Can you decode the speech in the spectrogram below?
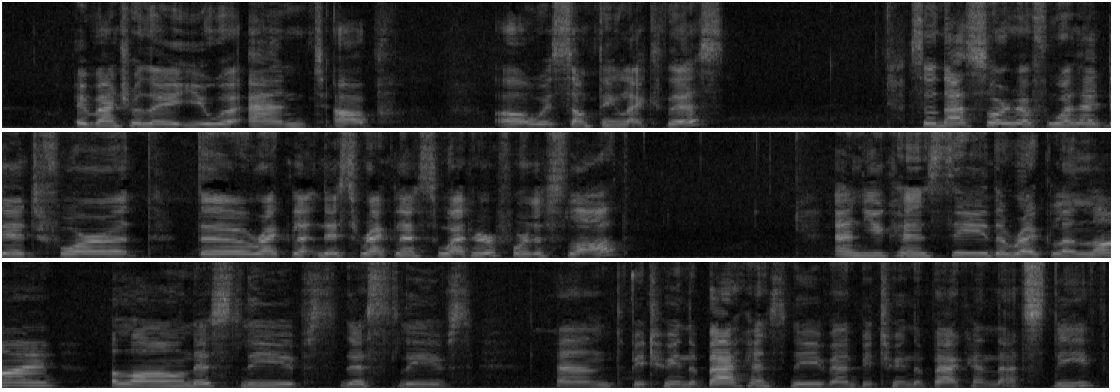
eventually you will end up uh, with something like this. So that's sort of what I did for the raglan, this raglan sweater for the sloth. And you can see the raglan line along this sleeves, this sleeves, and between the back and sleeve and between the back and that sleeve.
